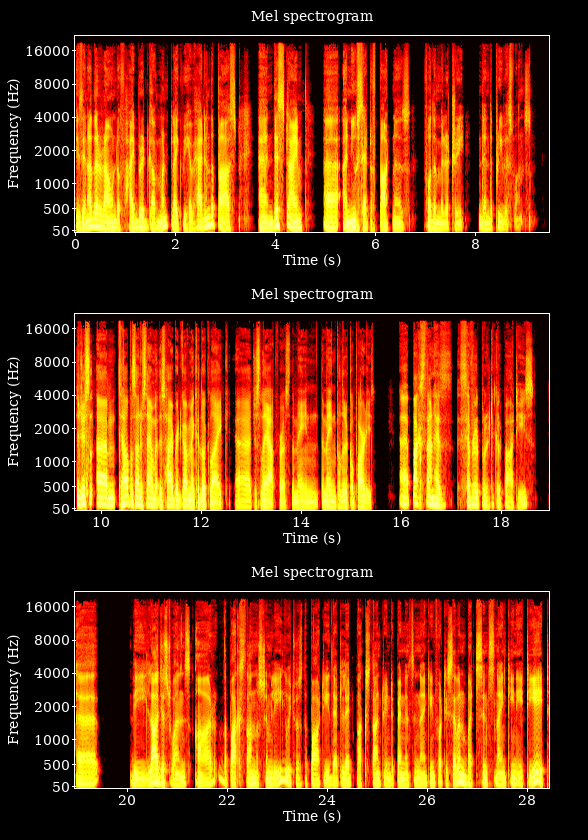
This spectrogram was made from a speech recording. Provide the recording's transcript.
is another round of hybrid government like we have had in the past. And this time, uh, a new set of partners for the military than the previous ones. So, just um, to help us understand what this hybrid government could look like, uh, just lay out for us the main the main political parties. Uh, Pakistan has several political parties. Uh, the largest ones are the Pakistan Muslim League, which was the party that led Pakistan to independence in 1947, but since 1988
